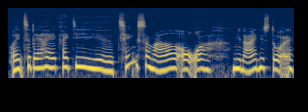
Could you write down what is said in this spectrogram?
Og indtil da har jeg ikke rigtig øh, tænkt så meget over min egen historie.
